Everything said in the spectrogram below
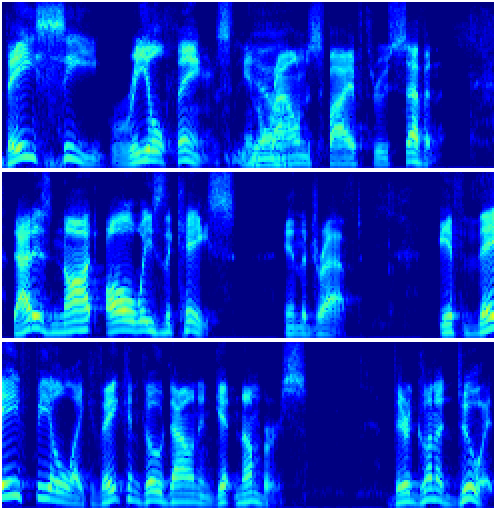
They see real things in Yeah. rounds five through seven. That is not always the case in the draft. If they feel like they can go down and get numbers, they're going to do it.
